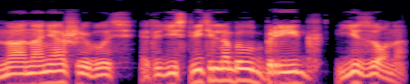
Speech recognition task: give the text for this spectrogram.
Но она не ошиблась, это действительно был бриг Езона.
